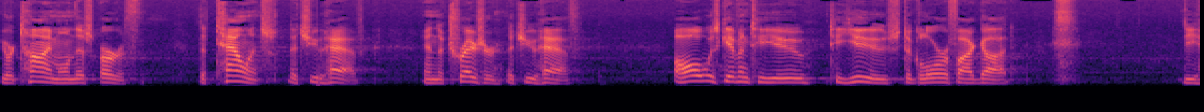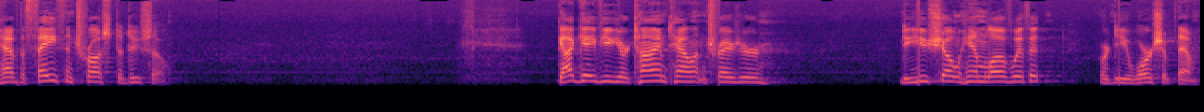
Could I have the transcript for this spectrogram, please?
Your time on this earth, the talents that you have, and the treasure that you have. All was given to you to use to glorify God. Do you have the faith and trust to do so? God gave you your time, talent, and treasure. Do you show Him love with it, or do you worship them?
